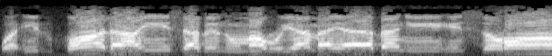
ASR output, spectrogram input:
وإذ قال عيسى ابن مريم يا بني إسرائيل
